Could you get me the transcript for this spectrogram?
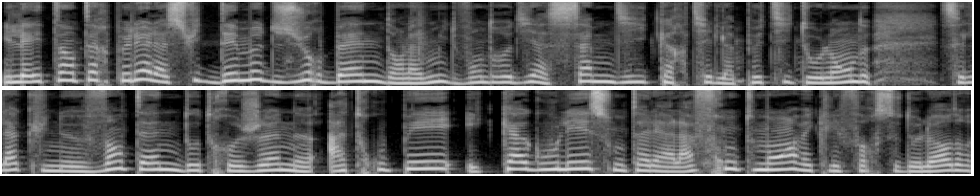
Il a été interpellé à la suite d'émeutes urbaines dans la nuit de vendredi à samedi, quartier de la Petite Hollande. C'est là qu'une vingtaine d'autres jeunes attroupés et cagoulés sont allés à l'affrontement avec les forces de l'ordre.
